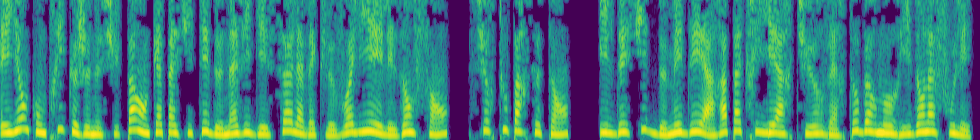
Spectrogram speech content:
Ayant compris que je ne suis pas en capacité de naviguer seul avec le voilier et les enfants, surtout par ce temps, il décide de m'aider à rapatrier Arthur vers Tobermory dans la foulée.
